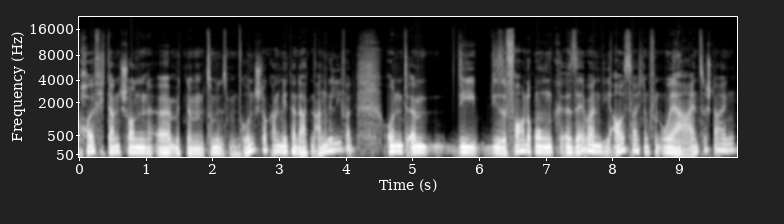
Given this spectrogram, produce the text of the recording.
häufig dann schon äh, mit einem, zumindest mit einem Grundstock an Metadaten angeliefert und ähm, die, diese Forderung, äh, selber in die Auszeichnung von OER einzusteigen,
